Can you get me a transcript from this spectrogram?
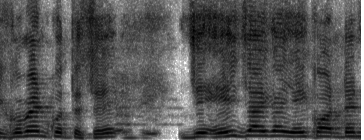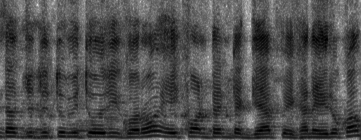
রিকমেন্ড করতেছে যে এই জায়গায় এই কন্টেন্টটা যদি তুমি তৈরি করো, এই কন্টেন্টের গ্যাপ এখানে এরকম,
